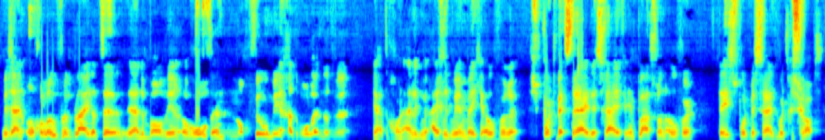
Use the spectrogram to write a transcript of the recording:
we zijn ongelooflijk blij dat uh, ja, de bal weer rolt en nog veel meer gaat rollen. En dat we ja, toch gewoon eigenlijk, eigenlijk weer een beetje over uh, sportwedstrijden schrijven. In plaats van over deze sportwedstrijd wordt geschrapt.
